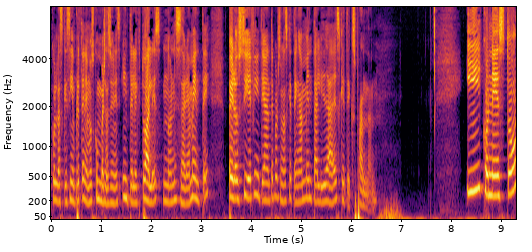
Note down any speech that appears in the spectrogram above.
con las que siempre tenemos conversaciones intelectuales, no necesariamente, pero sí definitivamente personas que tengan mentalidades que te expandan. Y con esto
